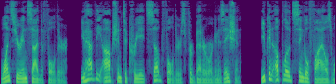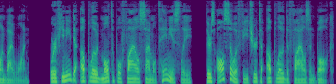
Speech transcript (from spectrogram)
Once you're inside the folder, you have the option to create subfolders for better organization. You can upload single files one by one, or if you need to upload multiple files simultaneously, there's also a feature to upload the files in bulk.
